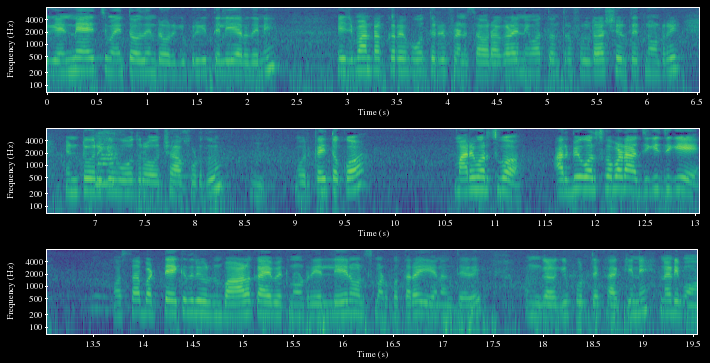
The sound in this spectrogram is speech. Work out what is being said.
ಈಗ ಎಣ್ಣೆ ಹಚ್ಚಿ ಮೈ ತೊಳ್ದೀನಿ ರೀ ಅವ್ರಿಗೆ ಇಬ್ಬರಿಗೆ ತಲೆ ಎರ್ದೀನಿ. ಯಜಮಾನ್ ಕರೆ ಹೋದ್ರಿ ಫ್ರೆಂಡ್ಸ್ ಅವ್ರ. ಅಗಳೇ ಇವತ್ತಂತೂ ಫುಲ್ ರಶ್ ಇರ್ತೈತೆ ನೋಡ್ರಿ. ಎಂಟೂವರೆಗೆ ಹೋದ್ರು ಚಹಾ ಕುಡ್ದು. ಹ್ಞೂ ಕೈ ತಕೋ. ಮಾರಿ ಒರೆಸ್ಕೋ. ಅರ್ಬಿ ಒರೆಸ್ಕೋಬೇಡ, ಜಿಗಿ ಜಿಗಿ. ಹೊಸ ಬಟ್ಟೆ ಹಾಕಿದ್ರೆ ಇವ್ರನ್ನ ಭಾಳ ಕಾಯ್ಬೇಕು ನೋಡ್ರಿ. ಎಲ್ಲೇನು ಹೊಲ್ಸ್ ಮಾಡ್ಕೋತಾರ, ಏನಂತೇಳಿ. ಒಂದು ಗಳಿಗೆ ಪೂರ್ತಿಗೆ ಹಾಕಿನಿ. ನಡಿ ಮಾವ.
